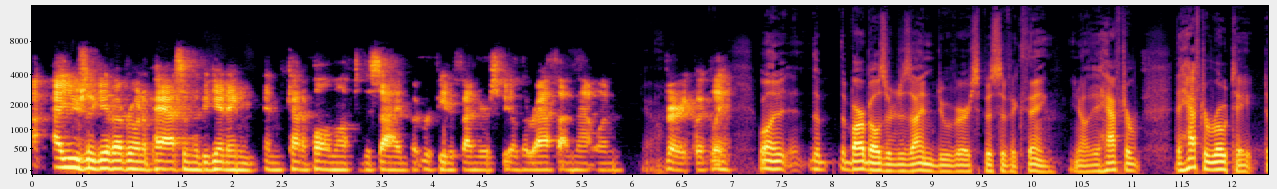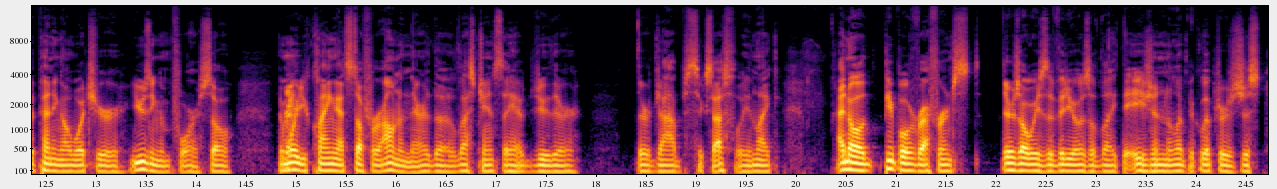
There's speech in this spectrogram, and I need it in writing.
I- I usually give everyone a pass in the beginning and kind of pull them off to the side, but repeat offenders feel the wrath on that one Yeah. very quickly. Well, the the barbells are designed to do a very specific thing. You know, they have to they have to rotate depending on what you're using them for. So the more you clang that stuff around in there, the less chance they have to do their their job successfully. And like I know people have referenced there's always the videos of like the Asian Olympic lifters just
